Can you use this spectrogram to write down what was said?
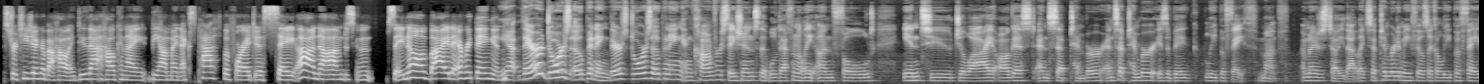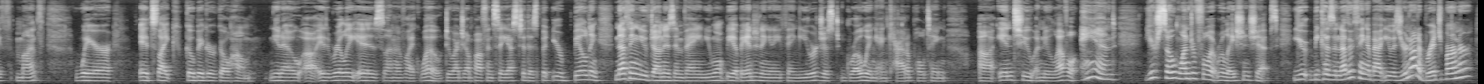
strategic about how I do that. How can I be on my next path before I just say, ah, no, nah, I'm just gonna say no bye to everything and yeah there are doors opening there's doors opening and conversations that will definitely unfold into july august and september and september is a big leap of faith month i'm going to just tell you that like september to me feels like a leap of faith month where it's like go big or go home you know? Uh, it really is kind of like whoa do i jump off and say yes to this? But you're building nothing you've done is in vain. You won't be abandoning anything. You're just growing and catapulting uh, into a new level. And you're so wonderful at relationships. You're because another thing about you is you're not a bridge burner.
